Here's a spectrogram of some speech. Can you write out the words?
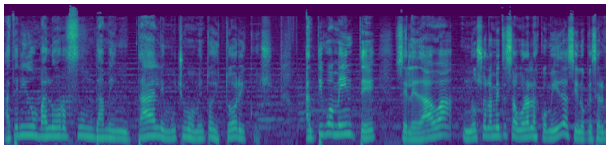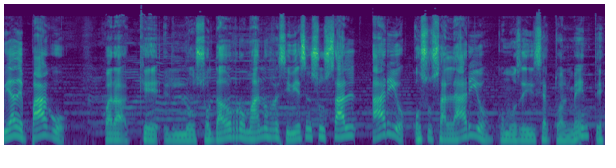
ha tenido un valor fundamental en muchos momentos históricos. Antiguamente se le daba no solamente sabor a las comidas, sino que servía de pago para que los soldados romanos recibiesen su salario o su salario, como se dice actualmente.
